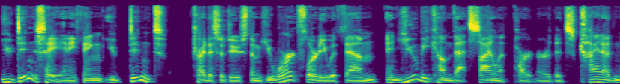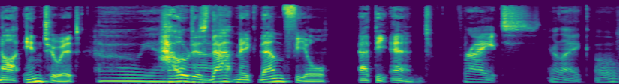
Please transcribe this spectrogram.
you didn't say anything you didn't try to seduce them you weren't flirty with them and you become that silent partner that's kind of not into it Oh yeah. how does that make them feel at the end. Right. You're like, oh,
